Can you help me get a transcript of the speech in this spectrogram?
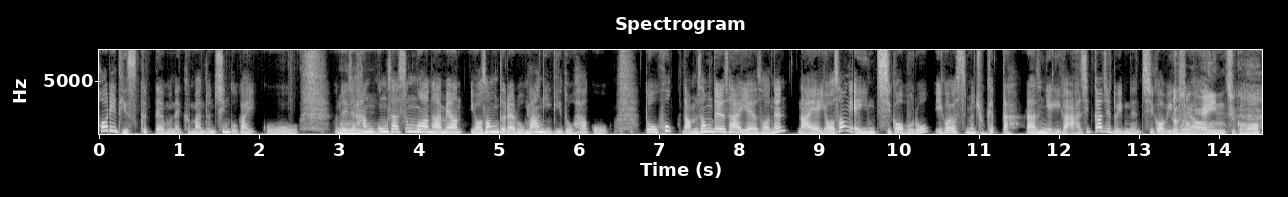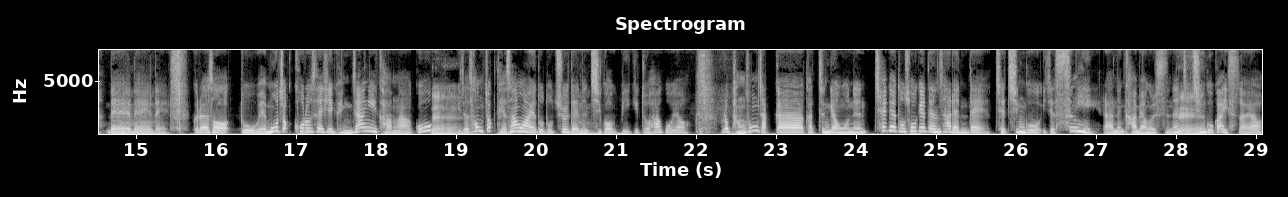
허리 디스크 때문에 그만둔 친구가 있고, 근데 이제 음. 항공사 승무원 하면 여성들의 로망이기도 하고, 또 혹 남성들 사이에서는 나의 여성 애인 직업으로 이거였으면 좋겠다라는 얘기가 아직까지도 있는 직업이고요. 여성 애인 직업. 네, 음. 네, 네. 그래서 또 외모적 코르셋이 굉장히 강하고 네. 이제 성적 대상화에도 노출되는 음. 직업이기도 하고요. 그리고 방송 작가 같은 경우는 책에도 소개된 사례인데 제 친구 이제 승희라는 가명을 쓰는 네. 제 친구가 있어요.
